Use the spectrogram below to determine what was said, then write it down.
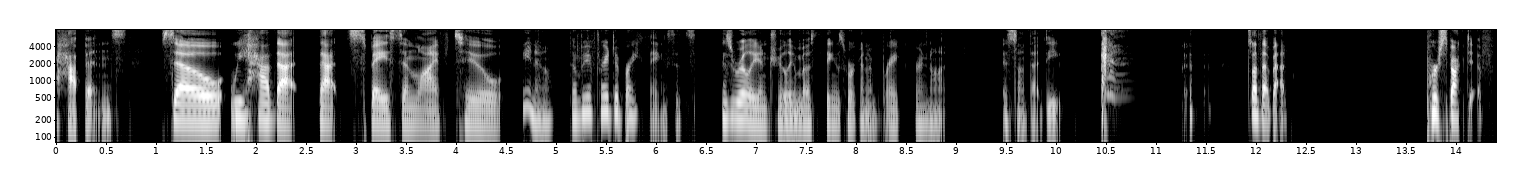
happens. So we have that, that space in life to, you know, don't be afraid to break things. It's because really and truly, most things we're going to break are not, it's not that deep. it's not that bad. Perspective.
